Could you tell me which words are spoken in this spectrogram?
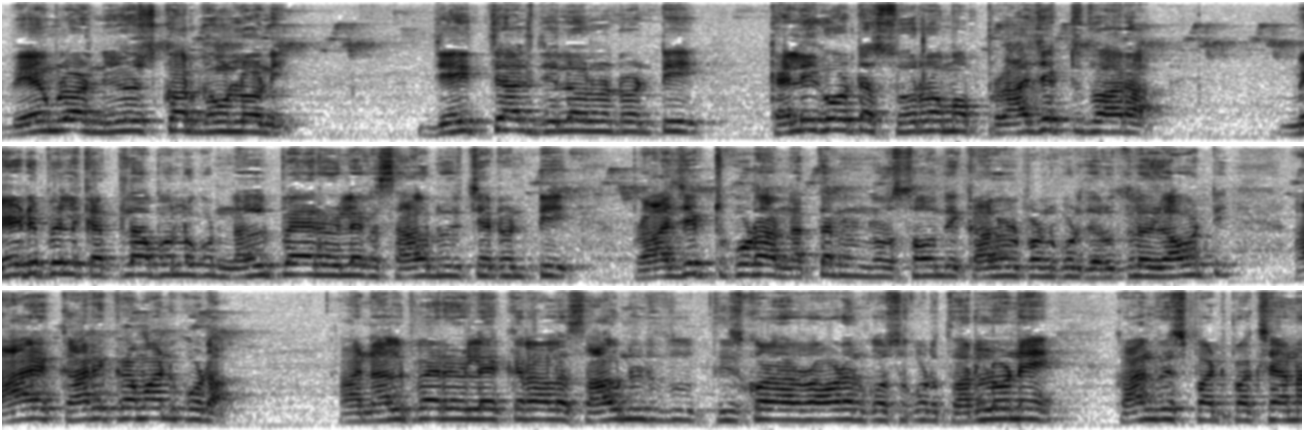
వేములవాడ నియోజకవర్గంలోని జైత్యాల జిల్లాలో ఉన్నటువంటి కలిగోట సూరమ్మ ప్రాజెక్టు ద్వారా మేడిపల్లి కత్లాపురంలో నలభై ఆరు వేలకు సాగునీరు ప్రాజెక్టు కూడా నత్తన నడుస్తుంది. కాలువల పనులు కూడా జరుగుతుంది కాబట్టి ఆ కార్యక్రమాన్ని కూడా ఆ నలభై ఆరు వేల ఎకరాల సాగునీరు తీసుకోవడం రావడం కోసం కూడా త్వరలోనే కాంగ్రెస్ పార్టీ పక్షాన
